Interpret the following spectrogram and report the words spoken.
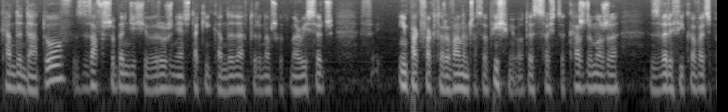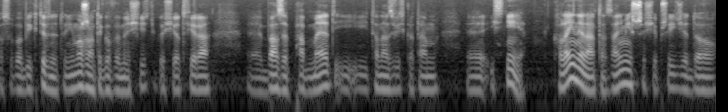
kandydatów zawsze będzie się wyróżniać taki kandydat, który na przykład ma research w impact faktorowanym czasopiśmie, bo to jest coś, co każdy może zweryfikować w sposób obiektywny. Tu nie można tego wymyślić, tylko się otwiera e, bazę PubMed i, i to nazwisko tam e, istnieje. Kolejne lata, zanim jeszcze się przyjdzie do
